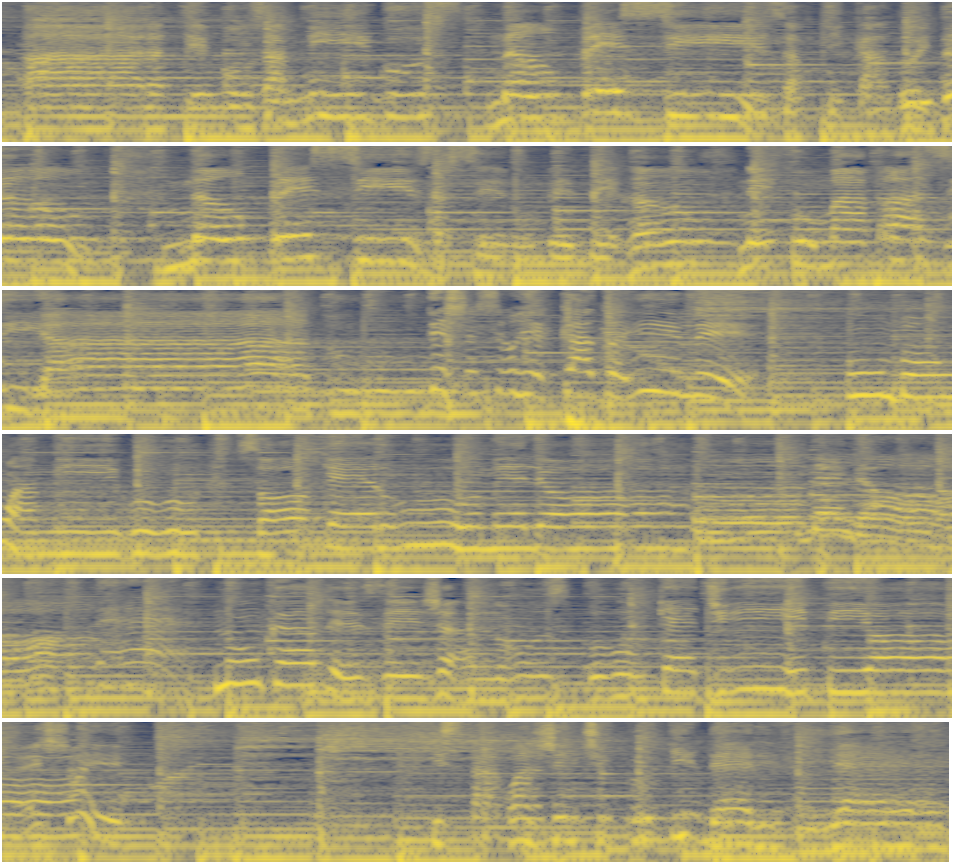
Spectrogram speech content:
Para ter bons amigos, não precisa ficar doidão, não precisa ser um beberrão, nem fumar baseado. Deixa seu recado aí, Lê. Um bom amigo só quer o melhor deseja-nos o que é de pior. É isso aí. Está com a gente pro que der e vier,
